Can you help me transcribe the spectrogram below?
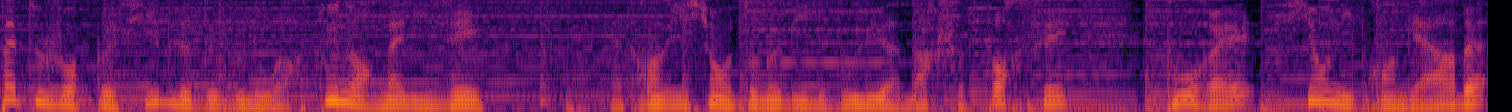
pas toujours possible de vouloir tout normaliser. La transition automobile voulue à marche forcée pourrait, si on y prend garde,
